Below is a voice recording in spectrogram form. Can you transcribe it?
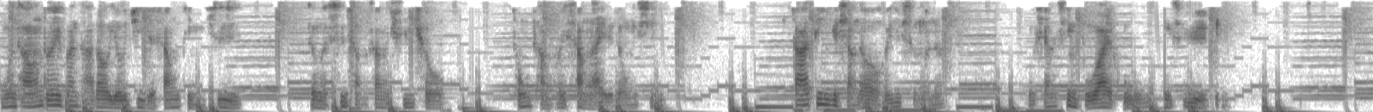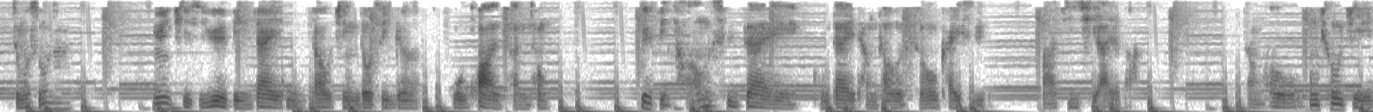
我们常常都会观察到有几个商品是整个市场上的需求通常会上来的东西。大家第一个想到的会是什么呢？我相信不外乎一定是月饼。怎么说呢？因为其实月饼在古到今都是一个文化的传统。月饼好像是在古代唐朝的时候开始发迹起来的吧。然后中秋节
